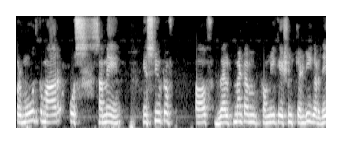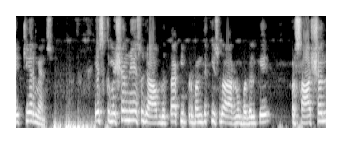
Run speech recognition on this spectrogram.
ਪ੍ਰਮੋਦ ਕੁਮਾਰ ਉਸ ਸਮੇਂ institute of of development and communication Chandigarh ਦੇ ਚੇਅਰਮੈਨ ਸੀ। ਇਸ ਕਮਿਸ਼ਨ ਨੇ ਸੁਝਾਅ ਦਿੱਤਾ ਕਿ ਪ੍ਰਬੰਧਕੀ ਸੁਧਾਰ ਨੂੰ ਬਦਲ ਕੇ ਪ੍ਰਸ਼ਾਸਨ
